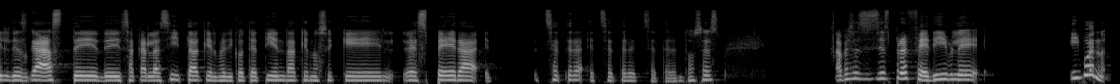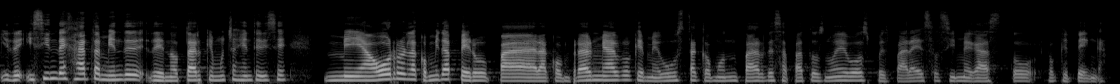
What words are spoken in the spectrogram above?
el desgaste de sacar la cita, que el médico te atienda, que no sé qué, espera, etcétera, etcétera, etcétera. Entonces, a veces sí es preferible y bueno, y, sin dejar también de, notar que mucha gente dice, me ahorro en la comida, pero para comprarme algo que me gusta, como un par de zapatos nuevos, pues para eso sí me gasto lo que tenga,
